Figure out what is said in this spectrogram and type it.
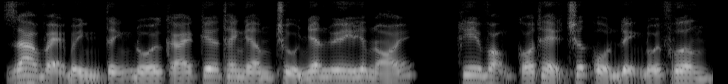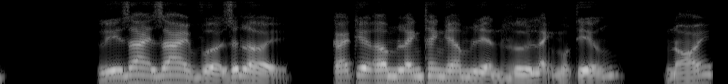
ra vẻ bình tĩnh đối cái kia thanh âm chủ nhân uy hiếp nói, hy vọng có thể trước ổn định đối phương. Lý Giai Giai vừa dứt lời, cái kia âm lãnh thanh âm liền hừ lạnh một tiếng, nói,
